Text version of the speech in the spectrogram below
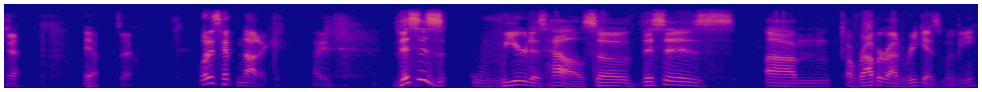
Yeah. yeah. Exactly. What is Hypnotic? I this is weird as hell. So this is um a Robert Rodriguez movie,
